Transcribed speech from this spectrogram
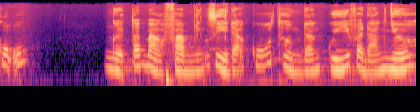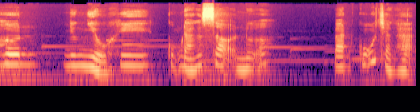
Cũ Người ta bảo phàm những gì đã cũ thường đáng quý và đáng nhớ hơn, nhưng nhiều khi cũng đáng sợ nữa. Bạn cũ chẳng hạn,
